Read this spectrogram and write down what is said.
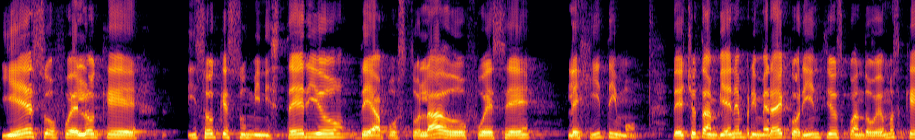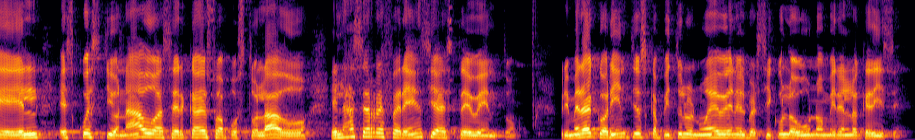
Y eso fue lo que hizo que su ministerio de apostolado fuese legítimo. De hecho, también en Primera de Corintios, cuando vemos que él es cuestionado acerca de su apostolado, él hace referencia a este evento. Primera de Corintios capítulo 9 en el versículo 1, miren lo que dice.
